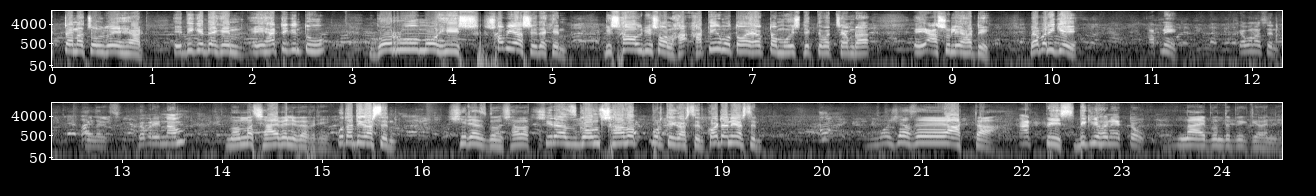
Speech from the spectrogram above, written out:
একটানা চলবে এই হাট। এদিকে দেখেন এই হাটে কিন্তু গরু মহিষ সবই আসে দেখেন। বিশাল বিশাল হাতির মতো একটা মহিষ দেখতে পাচ্ছি আমরা এই আশুলিয়া হাটে। ব্যাপারী কে? আপনি কেমন আছেন? ব্যাপারীর নাম? মোহাম্মদ সাহেব আলী ব্যাপারে। কোথা থেকে আসছেন? সিরাজগঞ্জ সাবাত সিরাজগঞ্জ শাহজাদপুর থেকে আসছেন। কয়টা নিয়ে আসছেন? মহিষ আছে আটটা। আট পিস বিক্রি হয়নি একটাও? না এই পর্যন্ত বিক্রি হয়নি।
